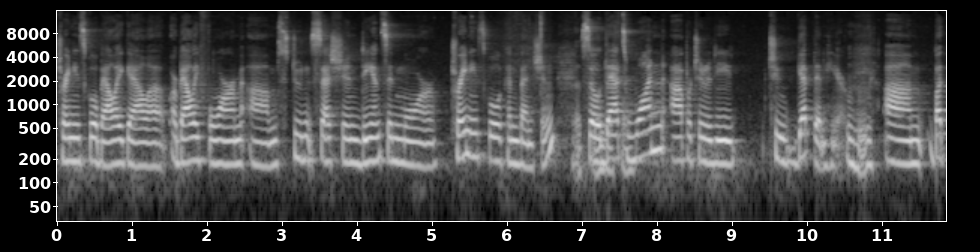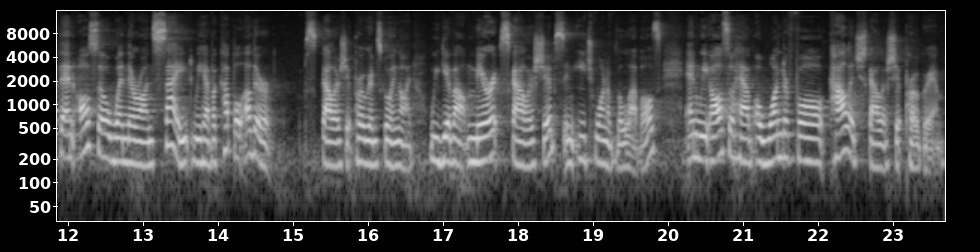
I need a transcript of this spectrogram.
training school ballet gala or ballet form um, student session dance and more training school convention That's so that's one opportunity to get them here Mm-hmm. um, but then also when they're on site we have a couple other scholarship programs going on. We give out merit scholarships in each one of the levels, and we also have a wonderful college scholarship program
